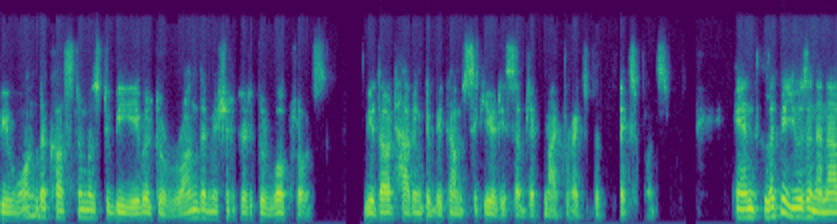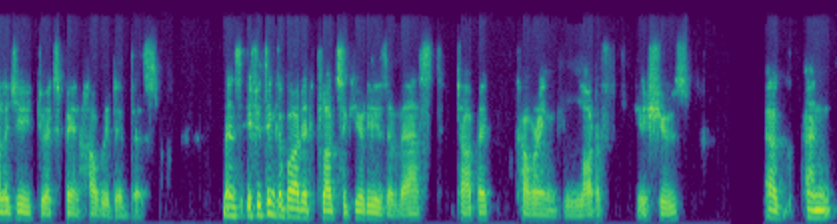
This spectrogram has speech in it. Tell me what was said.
we want the customers to be able to run the mission critical workloads without having to become security subject matter experts. And let me use an analogy to explain how we did this. If you think about it, cloud security is a vast topic covering a lot of issues. Uh, an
